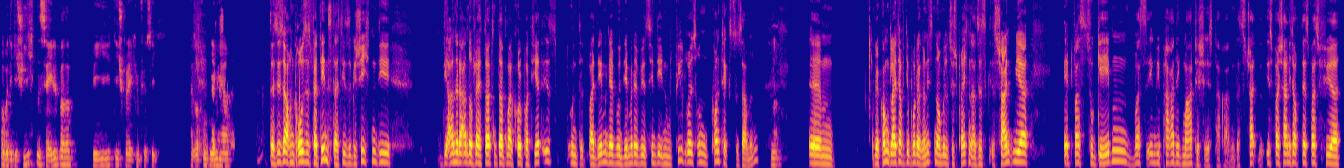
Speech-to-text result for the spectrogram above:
aber die Geschichten selber, wie, die sprechen für sich. Also von dem her. Das ist auch ein großes Verdienst, dass diese Geschichten, die die eine oder andere vielleicht dort und dort mal kolportiert ist, und bei dem Interview und dem Interview sind die in einem viel größeren Kontext zusammen. Ja. Ähm, wir kommen gleich auf die Protagonisten noch ein bisschen zu sprechen. Also es, es scheint mir, etwas zu geben, was irgendwie paradigmatisch ist daran. Das ist wahrscheinlich auch das, was für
